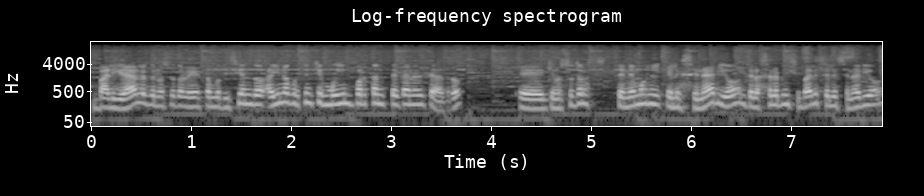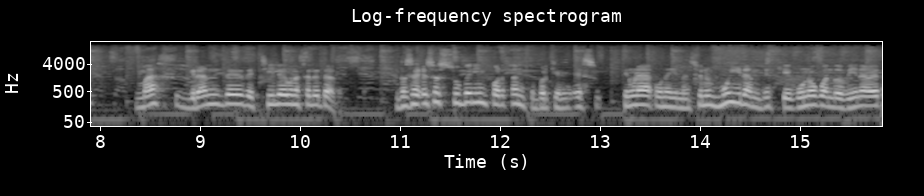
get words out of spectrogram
validar lo que nosotros les estamos diciendo. Hay una cuestión que es muy importante acá en el teatro, eh, que nosotros tenemos el escenario de la sala principal, es el escenario más grande de Chile de una sala de teatro. Entonces eso es súper importante porque es, tiene una, una dimensión muy grande que uno cuando viene a ver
